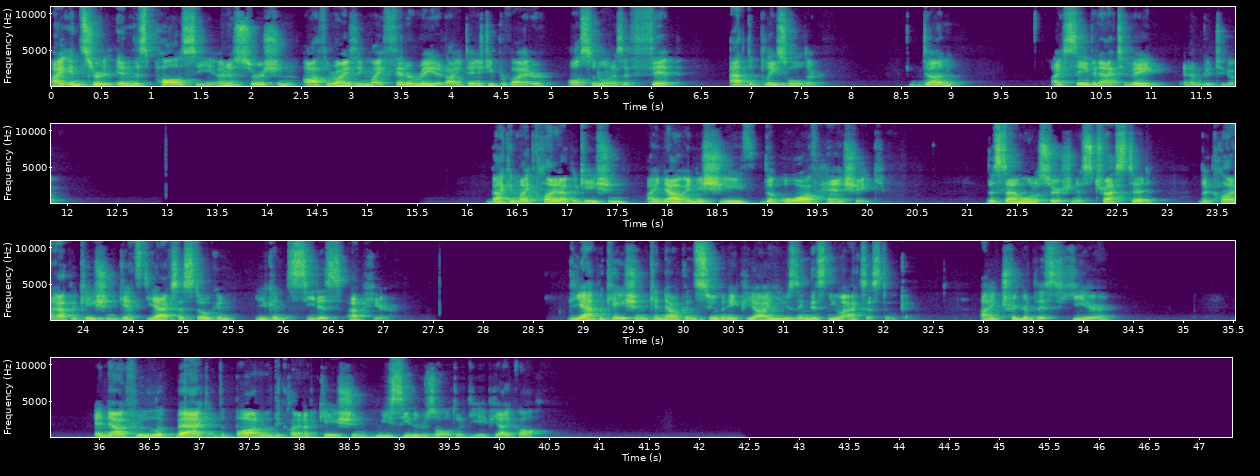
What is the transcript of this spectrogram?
I insert in this policy an assertion authorizing my federated identity provider, also known as a FIP, at the placeholder. Done I save and activate, and I'm good to go. Back in my client application, I now initiate the OAuth handshake. The SAML assertion is trusted. The client application gets the access token. You can see this up here. The application can now consume an API using this new access token. I triggered this here and now if you look back at the bottom of the client application, we see the result of the API call.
